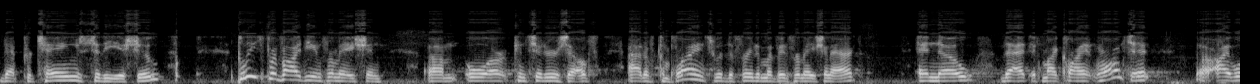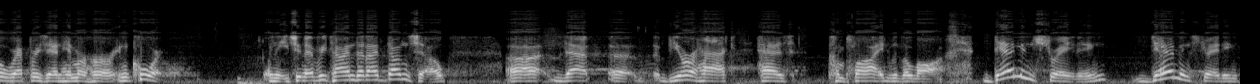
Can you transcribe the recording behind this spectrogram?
that pertains to the issue. Please provide the information um, or consider yourself out of compliance with the Freedom of Information Act and know that if my client wants it, uh, I will represent him or her in court. And each and every time that I've done so, uh, that uh, Bureau hack has complied with the law, demonstrating demonstrating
